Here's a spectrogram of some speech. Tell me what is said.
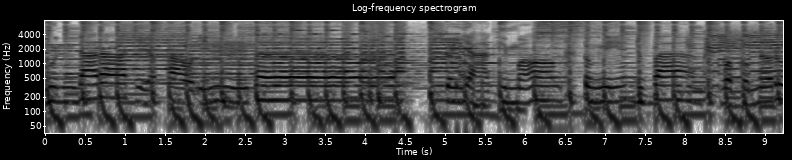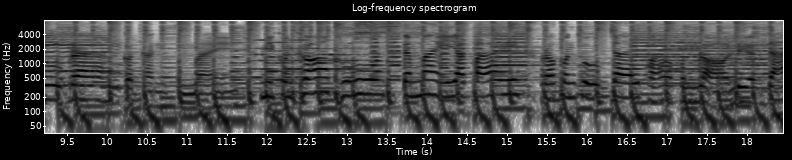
หุ่นดาราเทียบเท่าอินเตอร์ ก็อยากให้มองตรงนี้ดูบ้าง ว่าผมนะรูปร่างก็ทันสมัย มีคนขอควงแต่ไม่อยากไป เพราะคนถูกใจพอผมหล่อเลือกได้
